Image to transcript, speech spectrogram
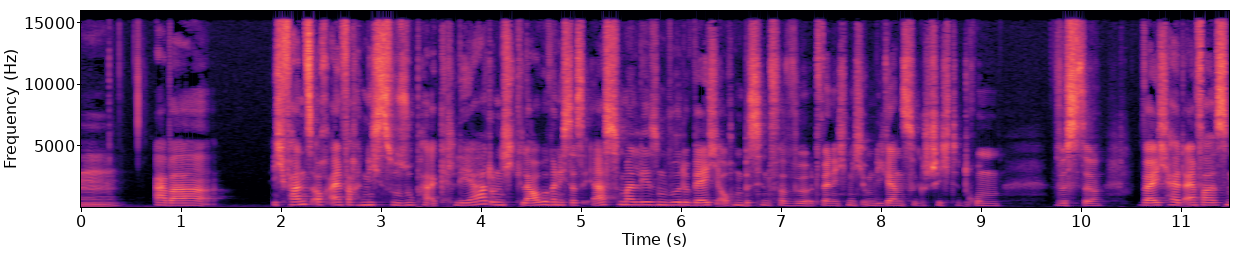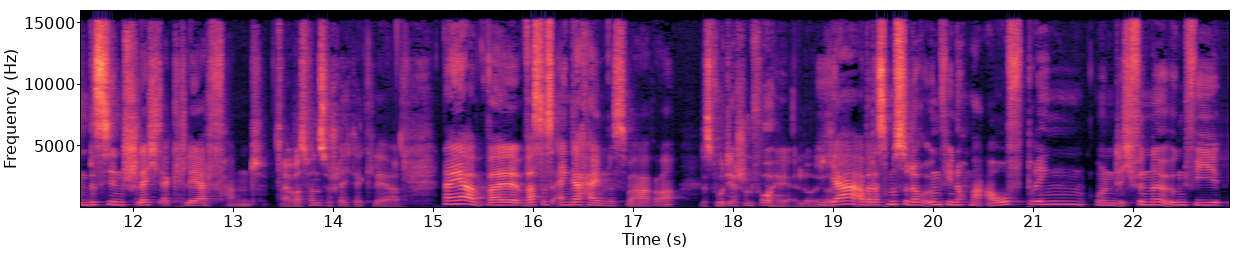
Mhm. Aber ich fand es auch einfach nicht so super erklärt und ich glaube, wenn ich das erste Mal lesen würde, wäre ich auch ein bisschen verwirrt, wenn ich nicht um die ganze Geschichte drum wüsste, weil ich halt einfach es ein bisschen schlecht erklärt fand. Aber was fandst du schlecht erklärt? Naja, weil was ist ein Geheimniswahrer? Das wurde ja schon vorher erläutert. Ja, aber das musst du doch irgendwie noch mal aufbringen und ich finde irgendwie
